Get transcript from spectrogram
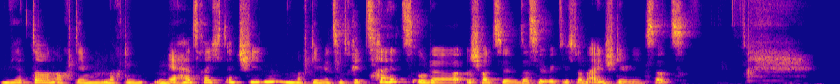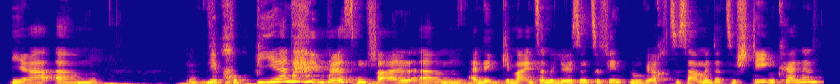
Wird da nach dem, nach dem Mehrheitsrecht entschieden, nachdem ihr zu dritt seid? Oder schaut ihr, dass ihr wirklich dann einstimmig seid? Ja, ähm, wir probieren im besten Fall ähm, eine gemeinsame Lösung zu finden, wo wir auch zusammen dazu stehen können.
